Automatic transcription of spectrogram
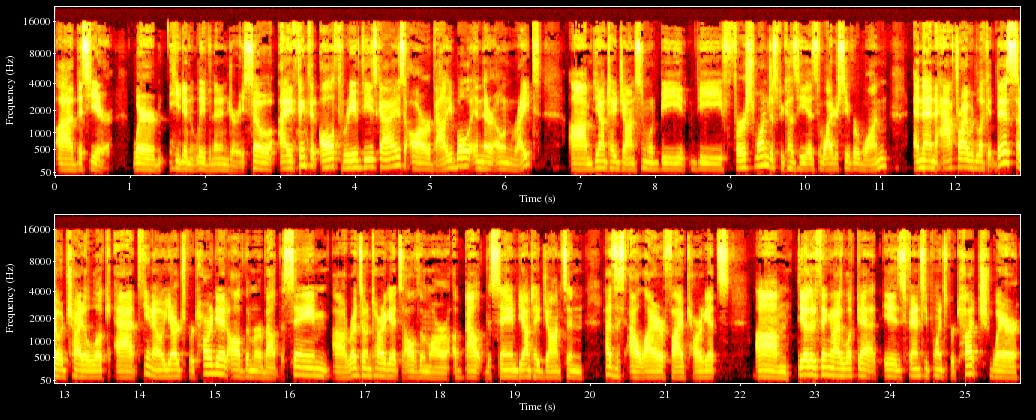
uh, this year where he didn't leave with an injury. So I think that all three of these guys are valuable in their own right. Um, Diontae Johnson would be the first one just because he is the wide receiver one. And then after I would look at this, I would try to look at, you know, yards per target. All of them are about the same. Uh, red zone targets, all of them are about the same. Diontae Johnson has this outlier of five targets. Um, the other thing that I look at is fantasy points per touch, where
